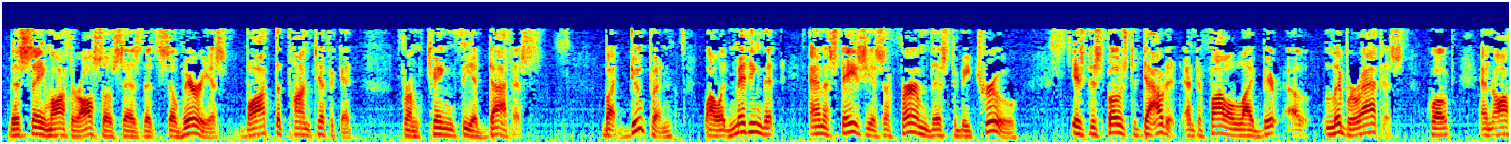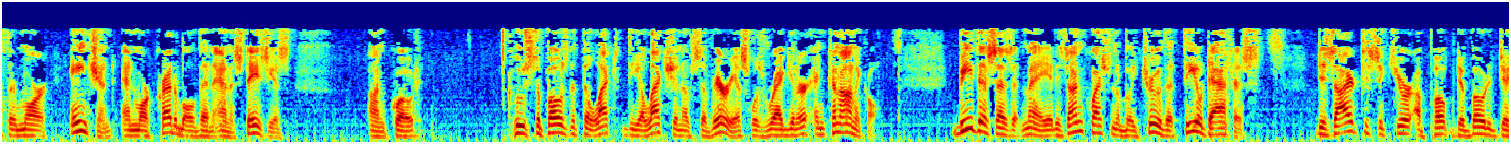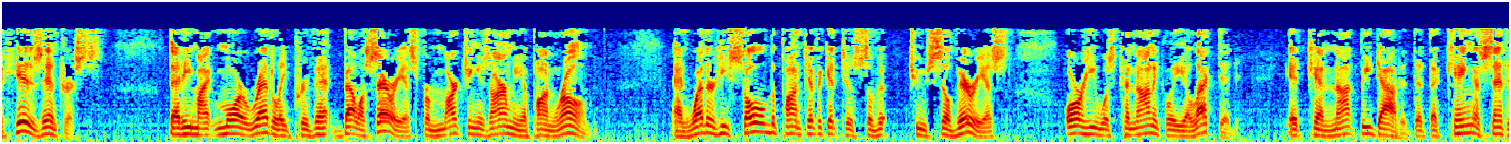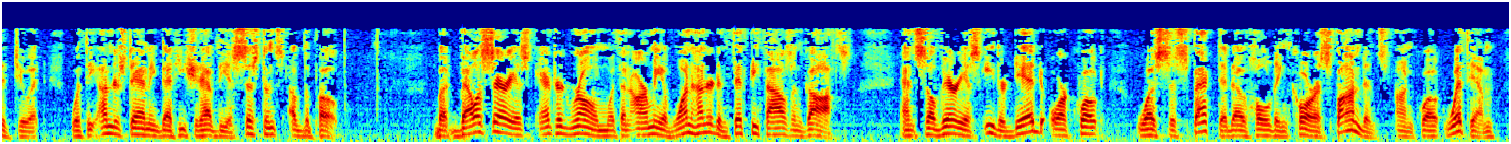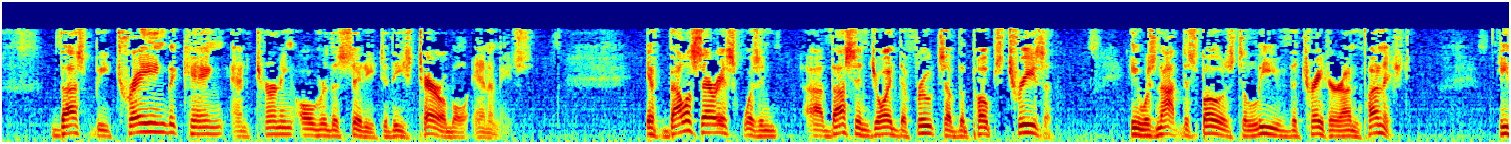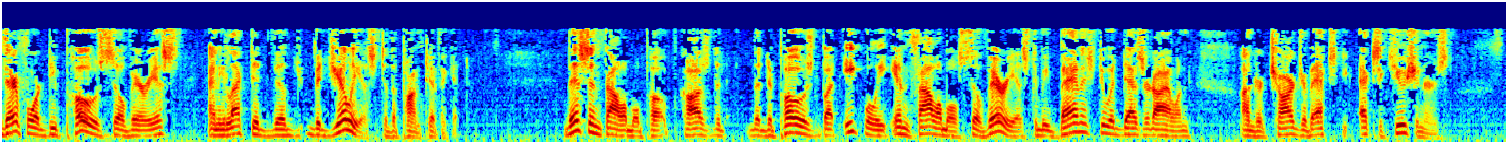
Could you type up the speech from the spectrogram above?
This same author also says that Silverius bought the pontificate from King Theodatus, but Dupin, while admitting that Anastasius affirmed this to be true, is disposed to doubt it and to follow Liber, uh, Liberatus, quote, an author more ancient and more credible than Anastasius, unquote, who supposed that the, elect, the election of Severius was regular and canonical. Be this as it may, it is unquestionably true that Theodatus desired to secure a pope devoted to his interests that he might more readily prevent Belisarius from marching his army upon Rome. And whether he sold the pontificate to, to Silverius or he was canonically elected, it cannot be doubted that the king assented to it with the understanding that he should have the assistance of the pope. But Belisarius entered Rome with an army of 150,000 Goths and Silverius either did or, quote, was suspected of holding correspondence, unquote, with him, thus betraying the king and turning over the city to these terrible enemies. If Belisarius was in, uh, thus enjoyed the fruits of the Pope's treason, he was not disposed to leave the traitor unpunished. He therefore deposed Silverius and elected Vigilius to the pontificate. This infallible pope caused the, the deposed but equally infallible Silverius to be banished to a desert island under charge of ex- executioners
